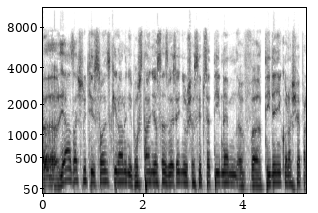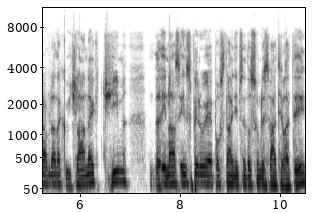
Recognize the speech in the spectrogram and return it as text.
Eh, já začnu tím slovenský národní povstání. Já jsem zveřejnil už asi před týdnem v týdeníku Naše pravda takový článek, čím i nás inspiruje povstání před 80 lety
